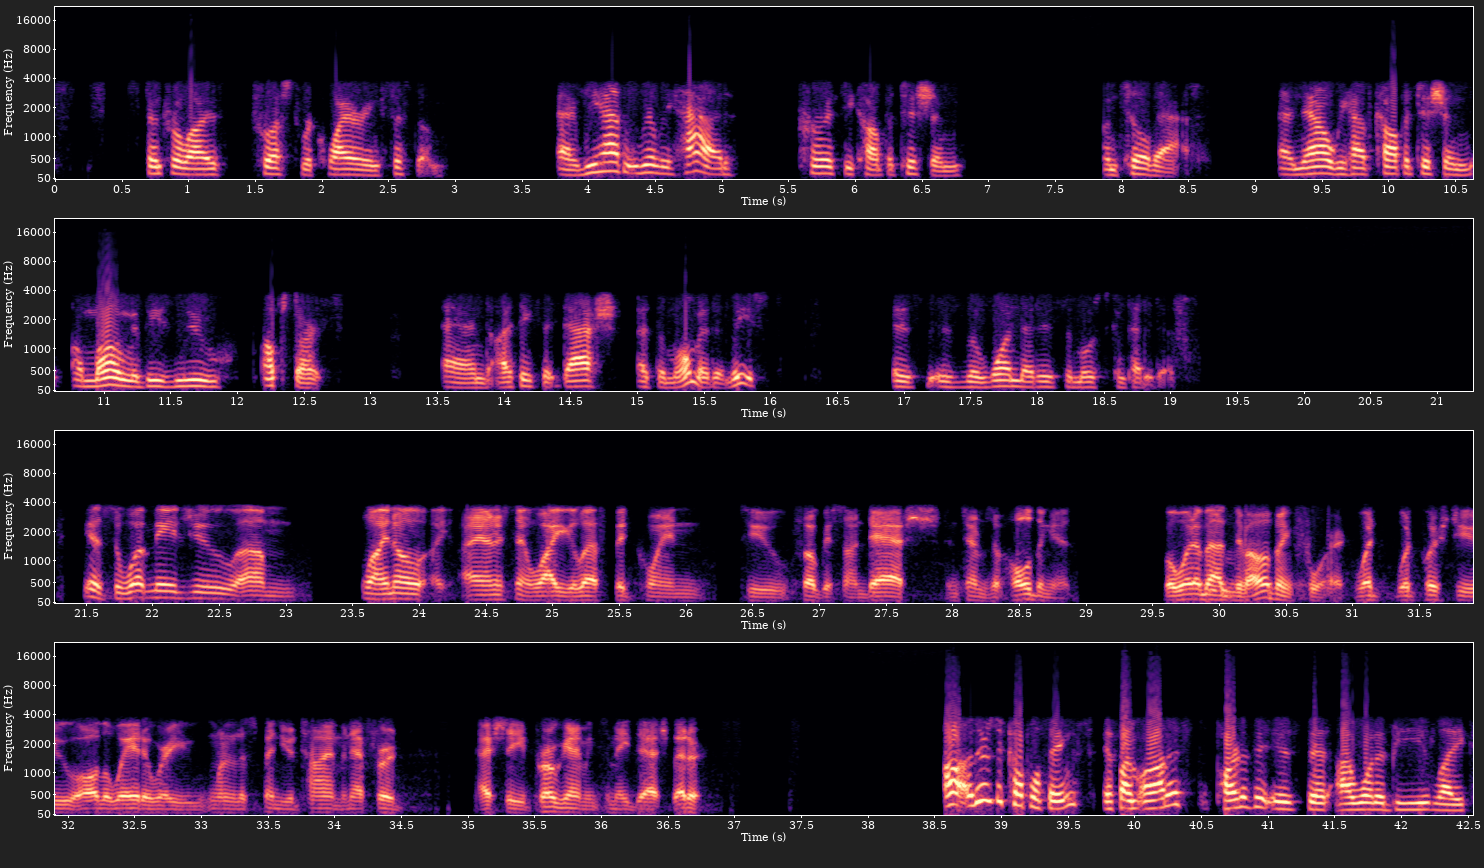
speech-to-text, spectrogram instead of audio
centralized trust requiring system. And we haven't really had currency competition until that. And now we have competition among these new upstarts and I think that Dash, at the moment at least, is is the one that is the most competitive. Yeah. So what made you? Um, well, I know I, I understand why you left Bitcoin to focus on Dash in terms of holding it. But what about Mhm. developing for it? What what pushed you all the way to where you wanted to spend your time and effort actually programming to make Dash better? Uh, there's a couple things. If I'm honest, part of it is that I want to be like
